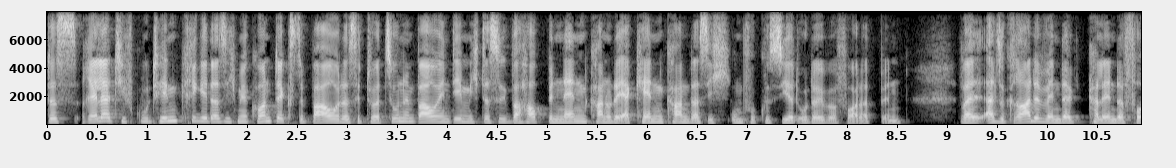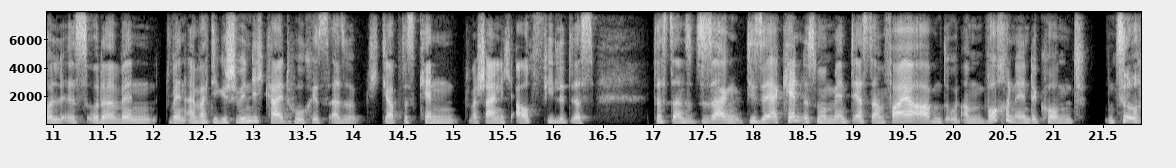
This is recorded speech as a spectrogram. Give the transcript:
das relativ gut hinkriege, dass ich mir Kontexte baue oder Situationen baue, in dem ich das überhaupt benennen kann oder erkennen kann, dass ich umfokussiert oder überfordert bin. Weil, also gerade wenn der Kalender voll ist oder wenn, wenn einfach die Geschwindigkeit hoch ist, also ich glaube, das kennen wahrscheinlich auch viele, dass, dass dann sozusagen dieser Erkenntnismoment erst am Feierabend oder am Wochenende kommt. Und so,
